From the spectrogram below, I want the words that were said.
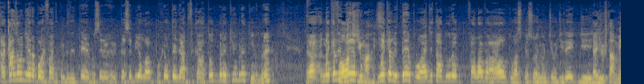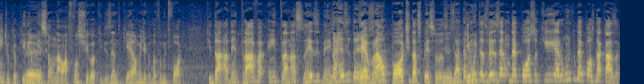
a casa onde era borrifada com DDT, você percebia logo porque o telhado ficava todo branquinho, branquinho, né? Ah, Naquele Forte tempo, demais. naquele tempo a ditadura falava alto, as pessoas não tinham o direito de, É de- justamente o que eu queria É. mencionar. O Afonso chegou aqui dizendo que realmente a campanha foi muito forte. Que dá, adentrava entrar nas residências, na residência. quebrar o pote das pessoas. Exatamente. Que muitas vezes era um depósito que era o único depósito da casa.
